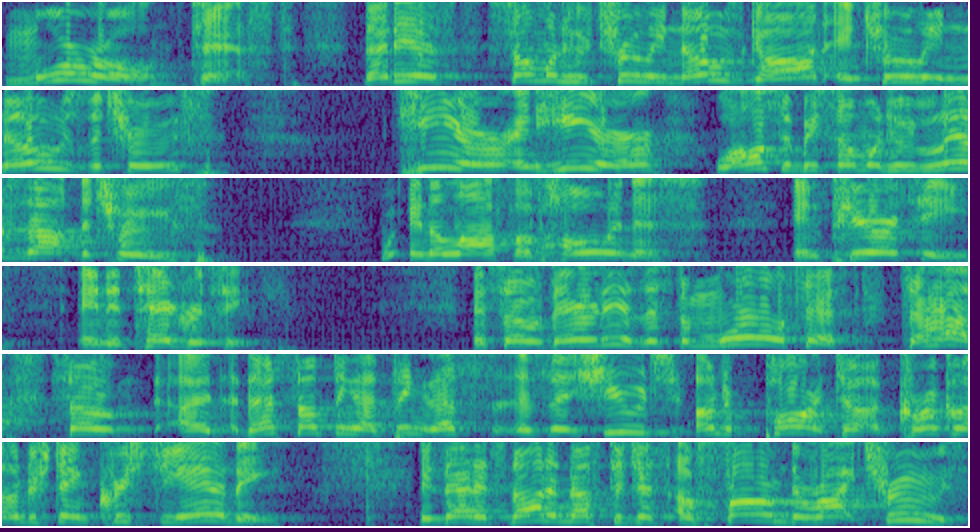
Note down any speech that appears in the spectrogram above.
moral test. That is, someone who truly knows God and truly knows the truth. Here and here will also be someone who lives out the truth in a life of holiness and purity and integrity. And so there it is. It's the moral test to have. So uh, that's something I think that's, that's a huge under part to correctly understand Christianity. Is that it's not enough to just affirm the right truths.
